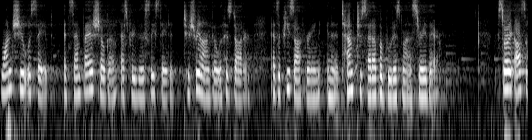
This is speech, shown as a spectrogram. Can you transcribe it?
One shoot was saved and sent by Ashoka, as previously stated, to Sri Lanka with his daughter as a peace offering in an attempt to set up a Buddhist monastery there. The story also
